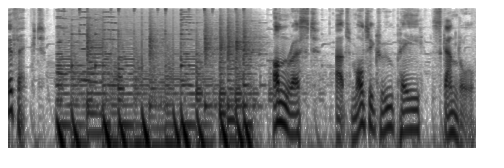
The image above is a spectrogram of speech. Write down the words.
effect. Unrest at multicrew pay scandal.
